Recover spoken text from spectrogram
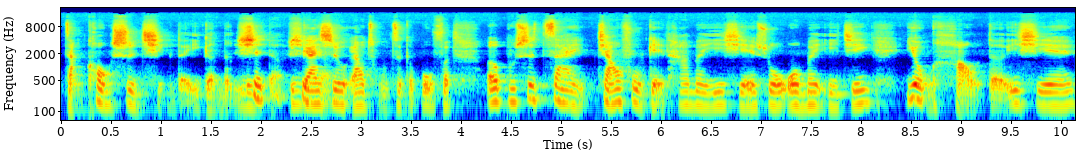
掌控事情的一个能力，是的，应该是要从这个部分，而不是再交付给他们一些说我们已经用好的一些。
